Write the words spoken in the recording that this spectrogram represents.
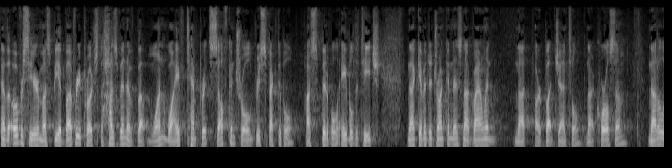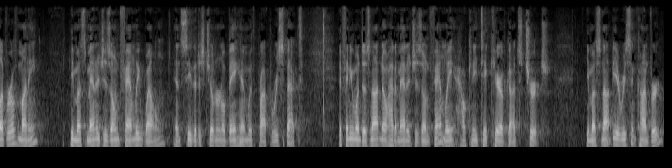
Now the overseer must be above reproach, the husband of but one wife, temperate, self controlled, respectable, hospitable, able to teach, not given to drunkenness, not violent, not or but gentle, not quarrelsome, not a lover of money. He must manage his own family well and see that his children obey him with proper respect. If anyone does not know how to manage his own family, how can he take care of God's church? He must not be a recent convert,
